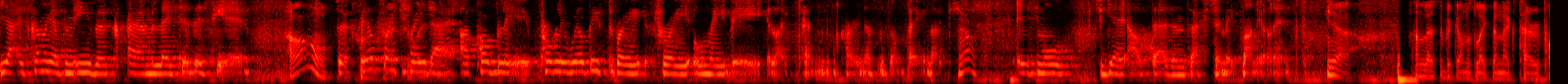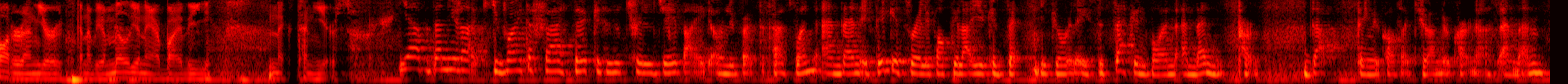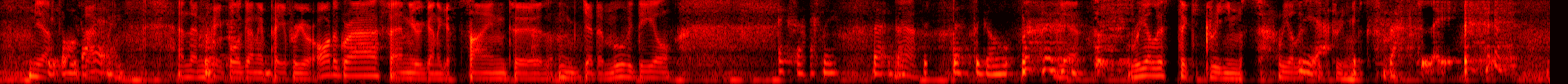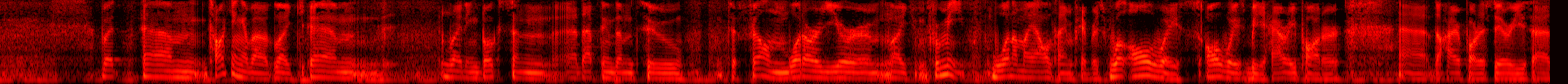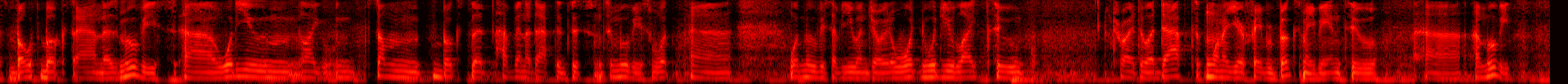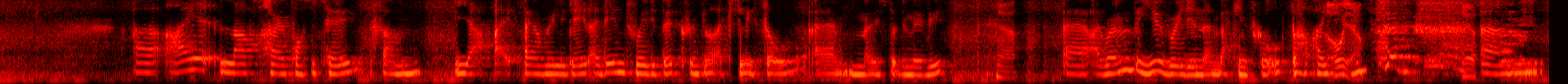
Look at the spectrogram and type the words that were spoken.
Yeah, it's coming as an ebook um, later this year. Oh, So feel free to read that. I probably probably will be three, free or maybe like ten kronas or something. Like Yeah. it's more to get it out there than to actually make money on it. Yeah. Unless it becomes like the next Harry Potter and you're gonna be a millionaire by the next 10 years. Yeah, but then you like you write the first book. It is a trilogy, but you only wrote the first one. And then if it gets really popular, you can you can release the second one, and then per, that thing will cost like two hundred kronas, and then Yeah, people will buy exactly. it. And then people are gonna pay for your autograph and you're gonna get signed to get a movie deal. Exactly. That, that's, Yeah. the, that's the goal. Yeah. Realistic dreams. Realistic yeah, dreams. exactly. But um, talking about like um, writing books and adapting them to to film, what are your like for me? One of my all time favorites will always always be Harry Potter, uh, the Harry Potter series as both books and as movies. Uh, what do you like? Some books that have been adapted to to movies. What uh, what movies have you enjoyed, or what would you like to? Try to adapt one of your favorite books, maybe into uh, a movie. Uh, I loved Harry Potter too. Some, yeah, I, I really did. I didn't read the books until I actually saw um, most of the movies. Yeah. Uh, I remember you reading them back in school, but I Oh, yeah. didn't. Yes. Um,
